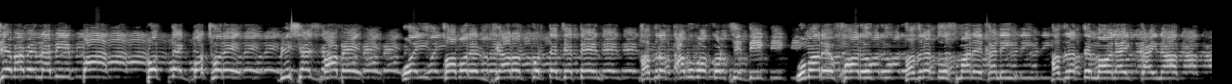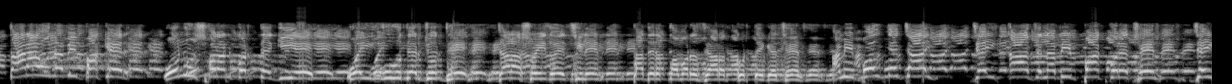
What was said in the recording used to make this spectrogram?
যেভাবে নবী পাক প্রত্যেক বছরে বিশেষ ভাবে ওই কবরের জিয়ারত করতে যেতেন, হযরত আবু বকর সিদ্দিক, উমারে ফারুক, হযরত উসমানে গনি, হযরত মাওলাই কায়নাত তারাও নবী পাকের অনুসরণ করতে গিয়ে ওই উহুদের যুদ্ধে যারা শহীদ হয়েছিলেন, তাদের কবর জিয়ারত করতে গেছেন। আমি বলতে চাই যেই কাজ নবী পাক করেছেন, যেই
